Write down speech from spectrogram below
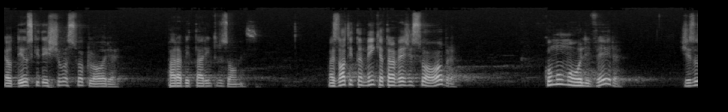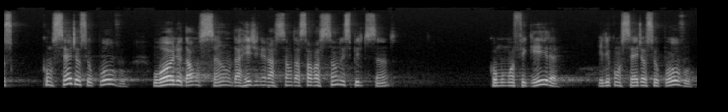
é o Deus que deixou a sua glória para habitar entre os homens. Mas notem também que através de sua obra, como uma oliveira, Jesus concede ao seu povo o óleo da unção, da regeneração, da salvação do Espírito Santo. Como uma figueira, ele concede ao seu povo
